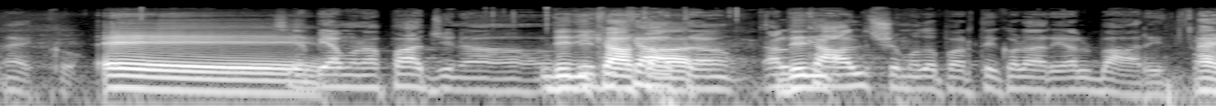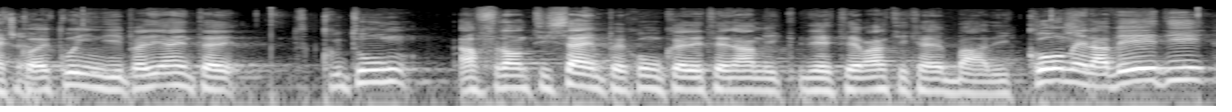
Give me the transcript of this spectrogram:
Ecco. E sì, abbiamo una pagina dedicata, dedicata al dedi calcio, in modo particolare al Bari. Ecco, cioè. e quindi praticamente tu affronti sempre comunque le, le tematiche del Bari. Come la vedi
